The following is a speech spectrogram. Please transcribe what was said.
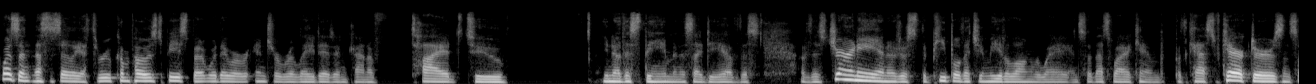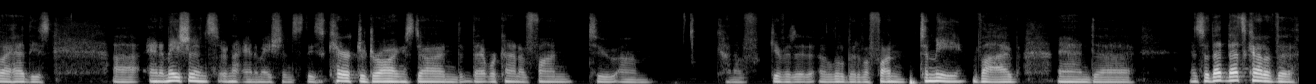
wasn't necessarily a through composed piece, but where they were interrelated and kind of tied to you know this theme and this idea of this of this journey and just the people that you meet along the way. And so that's why i came with cast of characters. And so i had these uh, animations or not animations these character drawings done that were kind of fun to um, kind of give it a, a, little bit of a fun to me vibe. And uh, and so that that's kind of the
